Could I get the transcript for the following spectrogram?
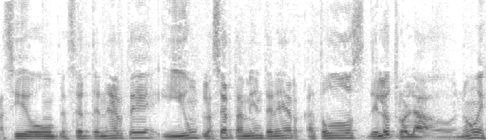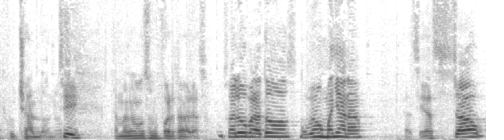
ha sido un placer tenerte y un placer también tener a todos del otro lado, ¿no? Escuchándonos. Sí. Te mandamos un fuerte abrazo. Un saludo para todos. Nos vemos mañana. Gracias. Chao.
